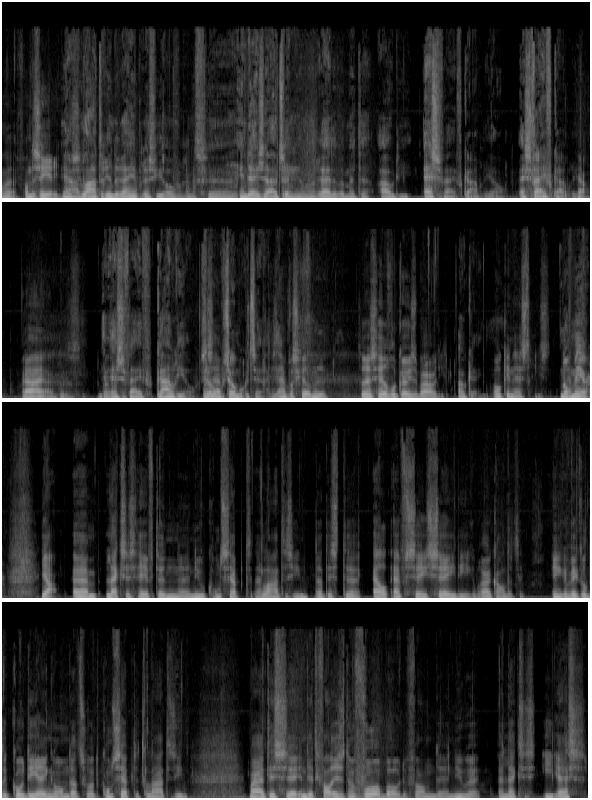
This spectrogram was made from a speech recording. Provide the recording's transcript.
van de, van de serie. Ja, dus, later in de rijimpressie overigens. Uh, in deze uitzending dan rijden we met de Audi S5 Cabrio. S5 Cabrio. Ja, ja, ja de S5 Cabrio. Zo, zijn, zo moet ik het zeggen. Er zijn verschillende... Er is heel veel keuze bij Audi. Oké. Ook in S3's. Nog meer? Ja, um, Lexus heeft een uh, nieuw concept uh, laten zien. Dat is de LFCC. Die gebruiken altijd ingewikkelde coderingen om dat soort concepten te laten zien. Maar het is, in dit geval is het een voorbode van de nieuwe Lexus IS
